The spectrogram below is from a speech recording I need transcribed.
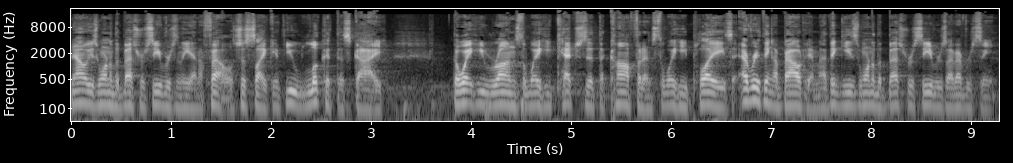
Now he's one of the best receivers in the NFL. It's just like if you look at this guy the way he runs, the way he catches it, the confidence, the way he plays, everything about him. I think he's one of the best receivers I've ever seen.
